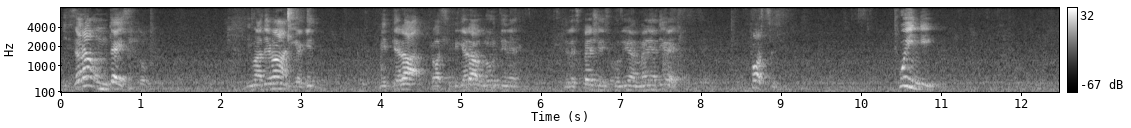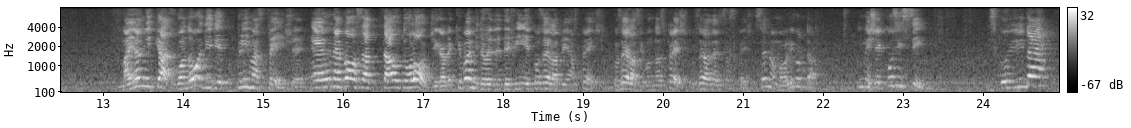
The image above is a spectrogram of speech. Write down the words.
ci sarà un testo di matematica che metterà, classificherà l'ordine delle specie disponibili in maniera diversa? Forse sì. Quindi ma in ogni caso quando voi dite prima specie è una cosa tautologica perché poi mi dovete definire cos'è la prima specie cos'è la seconda specie, cos'è la terza specie. Se non me lo ricordate invece è così semplice. Disponibilità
